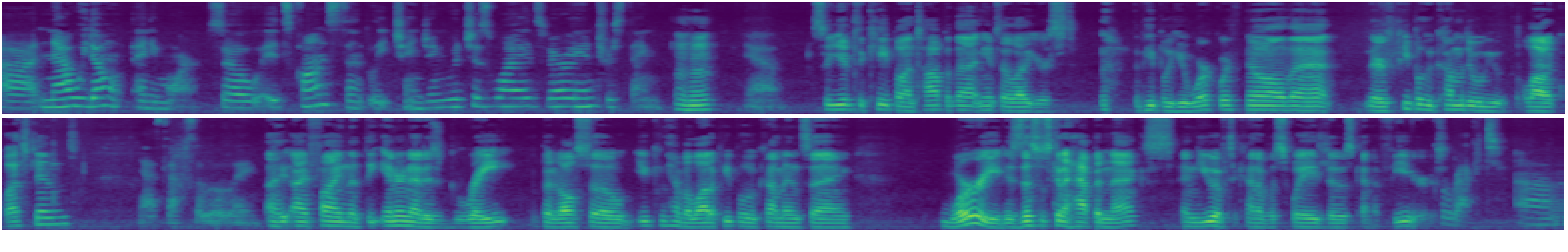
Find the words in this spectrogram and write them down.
uh, now we don't anymore. So it's constantly changing, which is why it's very interesting. hmm Yeah. So you have to keep on top of that, and you have to let your the people you work with know all that. There's people who come to you with a lot of questions. Yes, absolutely. I, I find that the internet is great, but it also you can have a lot of people who come in saying, worried, is this what's going to happen next? And you have to kind of assuage those kind of fears. Correct. Um,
